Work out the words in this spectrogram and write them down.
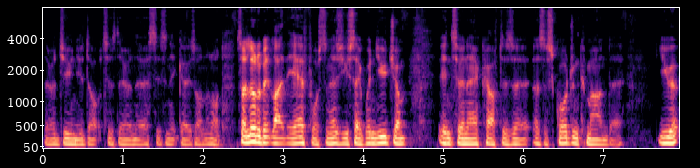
there are junior doctors there are nurses and it goes on and on so a little bit like the air force and as you say when you jump into an aircraft as a as a squadron commander you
